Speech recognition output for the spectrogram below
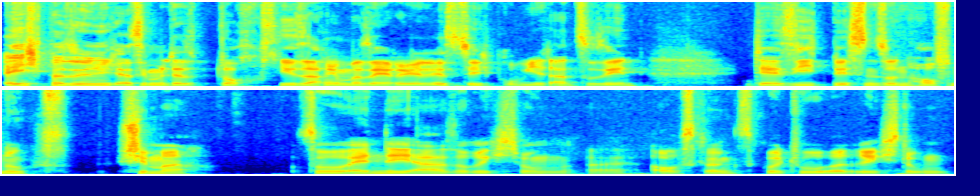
ich persönlich, als jemand, der doch die Sache immer sehr realistisch probiert anzusehen, der sieht ein bisschen so einen Hoffnungsschimmer. So Ende Jahr, so Richtung äh, Ausgangskultur, Richtung,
